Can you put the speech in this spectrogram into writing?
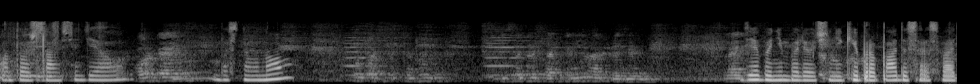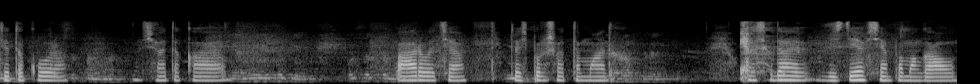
Он тоже сам все делал. В основном где бы ни были ученики Пропада Сарасвати Такура, такая Парвати, то есть Пурушоттамадх. Он всегда везде всем помогал.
